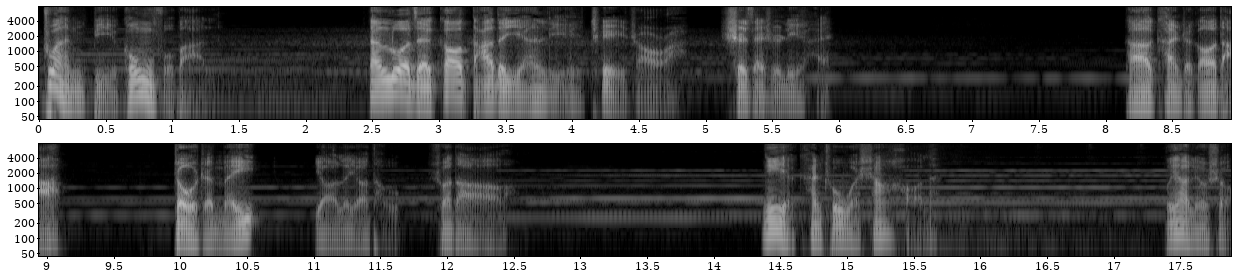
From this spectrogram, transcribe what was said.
转笔功夫罢了。但落在高达的眼里，这招啊实在是厉害。他看着高达，皱着眉，摇了摇头，说道：“你也看出我伤好了，不要留手。”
